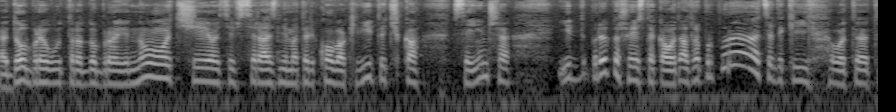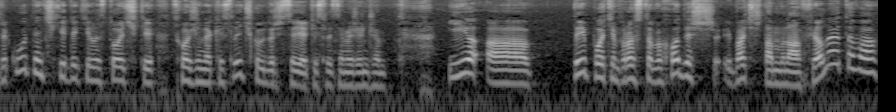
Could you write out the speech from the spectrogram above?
е, добре утро, доброї ночі, оці всі різні мотилькова квіточка, все інше. І прикладно, що є така от атропурпуреа, це такий от е, трикутнички, такі листочки, схожі на кисличку, дуже є кислиця між іншим. І а, ти потім просто виходиш і бачиш, там вона фіолетова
